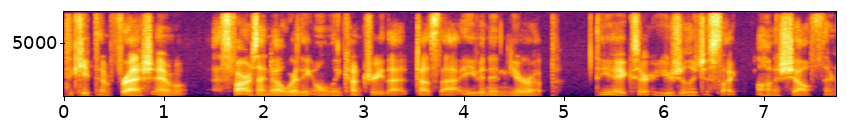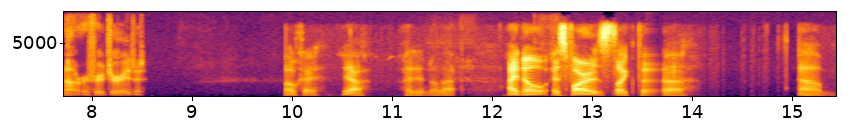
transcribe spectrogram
to keep them fresh. And as far as I know, we're the only country that does that. Even in Europe, the eggs are usually just like on a shelf. They're not refrigerated. Okay. Yeah, I didn't know that. I know as far as like the um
